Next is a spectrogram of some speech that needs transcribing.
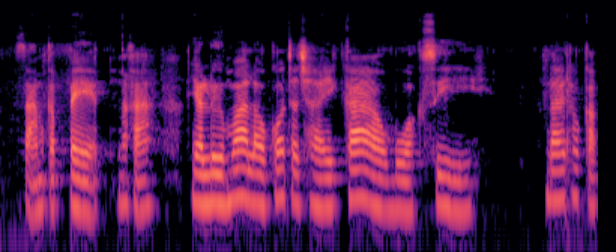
3กับ8นะคะ อย่าลืมว่าเราก็จะใช้9บวก4ได้เท่ากับ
